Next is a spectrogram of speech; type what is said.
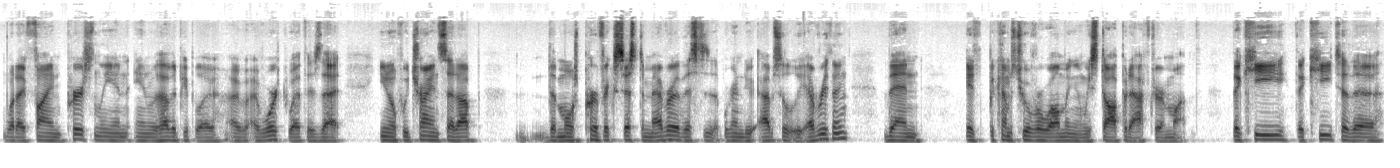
what i find personally and, and with other people I, I've, I've worked with is that you know if we try and set up the most perfect system ever this is we're going to do absolutely everything then it becomes too overwhelming and we stop it after a month the key the key to the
